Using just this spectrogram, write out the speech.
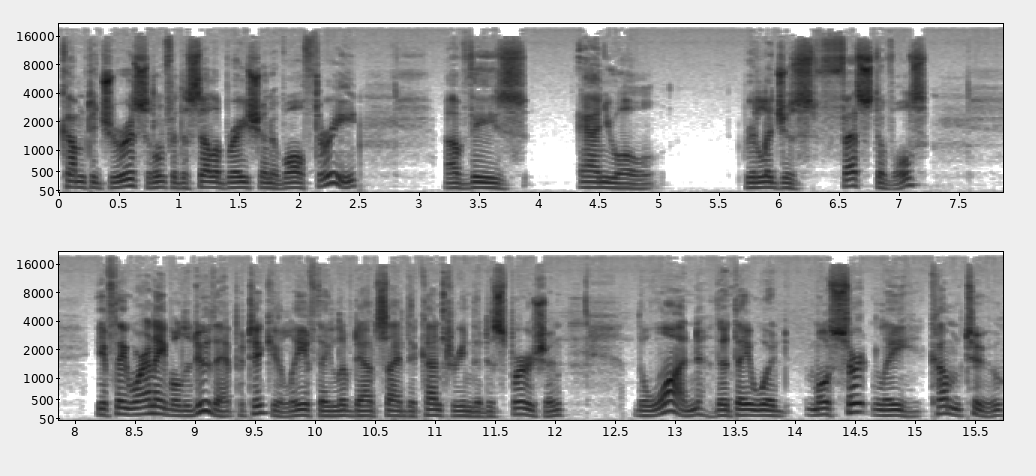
come to Jerusalem for the celebration of all three of these annual religious festivals, if they were unable to do that, particularly if they lived outside the country in the dispersion, the one that they would most certainly come to,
